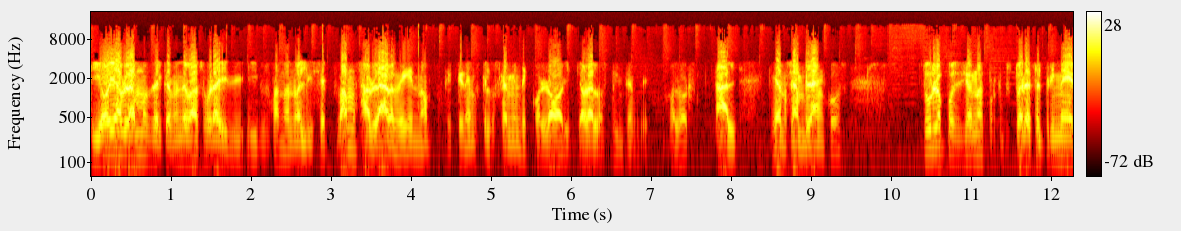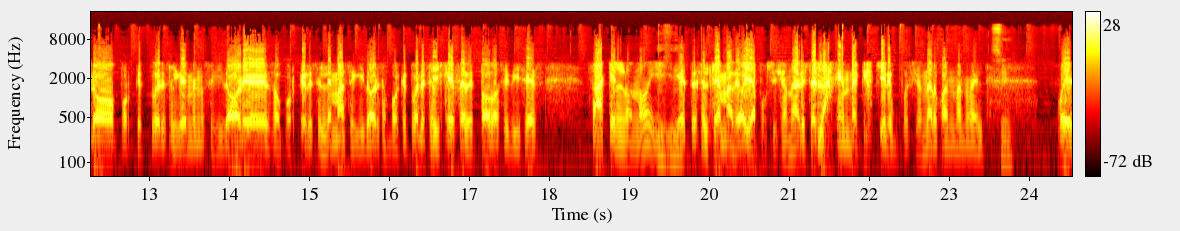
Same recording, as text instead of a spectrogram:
si hoy hablamos del camión de basura y, pues, Juan Manuel dice, pues, vamos a hablar de, ¿no? Porque queremos que los cambien de color y que ahora los pinten de color tal, que ya no sean blancos. Tú lo posicionas porque pues, tú eres el primero, porque tú eres el de menos seguidores, o porque eres el de más seguidores, o porque tú eres el jefe de todos y dices, sáquenlo, ¿no? Y este es el tema de hoy a posicionar, esta es la agenda que quiere posicionar Juan Manuel. Pues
